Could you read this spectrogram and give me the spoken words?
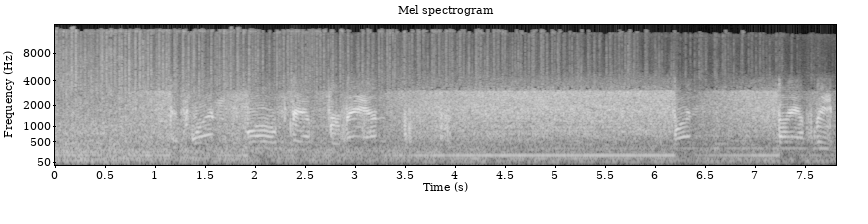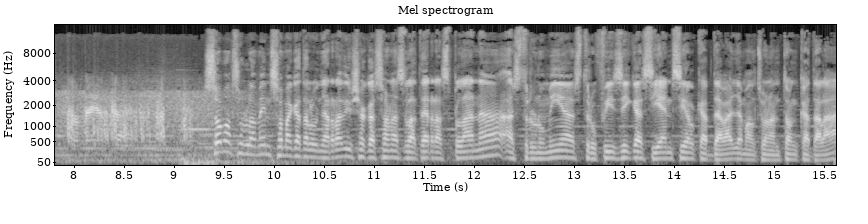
It's one small step for man, one giant leap for mankind. Som al Suplement, som a Catalunya Ràdio, això que sona és La Terra és plana, astronomia, astrofísica, ciència al capdavall amb el Joan Anton Català.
